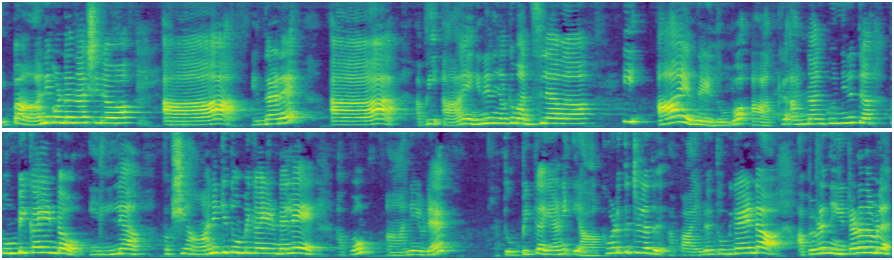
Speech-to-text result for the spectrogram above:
ഇപ്പൊ ആന കൊണ്ടുവന്ന അക്ഷരോ? ആ എന്താണ്? ആ അപ്പൊ ഈ ആ എങ്ങനെയാണ് നിങ്ങൾക്ക് മനസ്സിലാവുക? ഈ ആ എന്ന് എഴുതുമ്പോൾ ആക്ക് അണ്ണാൻ കുഞ്ഞിന് തുമ്പിക്കൈ ഉണ്ടോ ഇല്ല. പക്ഷെ ആനയ്ക്ക് തുമ്പിക്കൈ ഉണ്ടല്ലേ അപ്പോൾ ആനയുടെ തുമ്പിക്കൈയാണ് ആക്ക് കൊടുത്തിട്ടുള്ളത്. അപ്പം അതിന്റെ തുമ്പിക്കൈ ഉണ്ടോ അപ്പം ഇവിടെ നീട്ടണം നമ്മൾ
